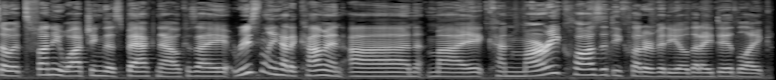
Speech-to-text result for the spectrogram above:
So it's funny watching this back now because I recently had a comment on my KonMari closet declutter video that I did like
